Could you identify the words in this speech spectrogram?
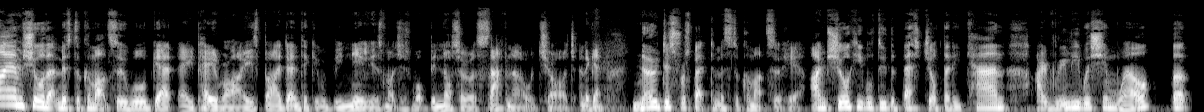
I am sure that Mr. Komatsu will get a pay rise, but I don't think it would be nearly as much as what Binotto or Szafnauer would charge. And again, no disrespect to Mr. Komatsu here. I'm sure he will do the best job that he can. I really wish him well, but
